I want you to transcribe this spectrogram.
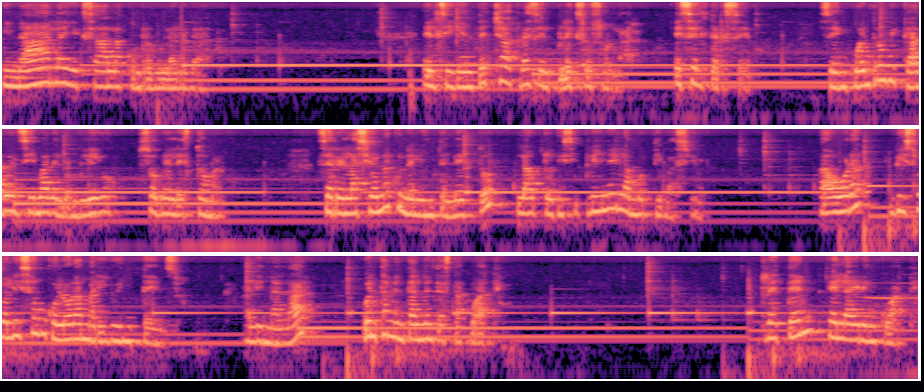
Inhala y exhala con regularidad. El siguiente chakra es el plexo solar. Es el tercero. Se encuentra ubicado encima del ombligo, sobre el estómago. Se relaciona con el intelecto, la autodisciplina y la motivación. Ahora visualiza un color amarillo intenso. Al inhalar, cuenta mentalmente hasta cuatro. Retén el aire en cuatro.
